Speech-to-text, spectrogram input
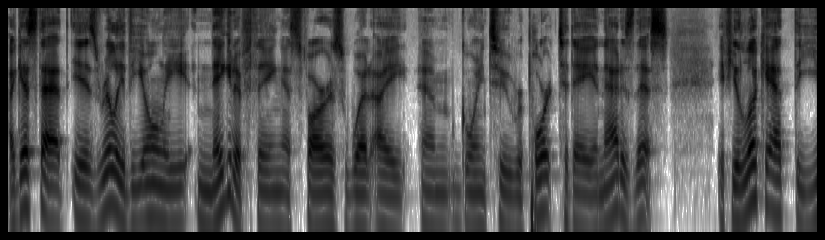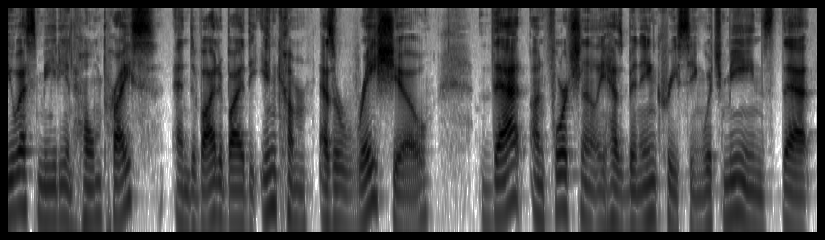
I guess that is really the only negative thing as far as what I am going to report today, and that is this if you look at the US median home price and divided by the income as a ratio, that unfortunately has been increasing, which means that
